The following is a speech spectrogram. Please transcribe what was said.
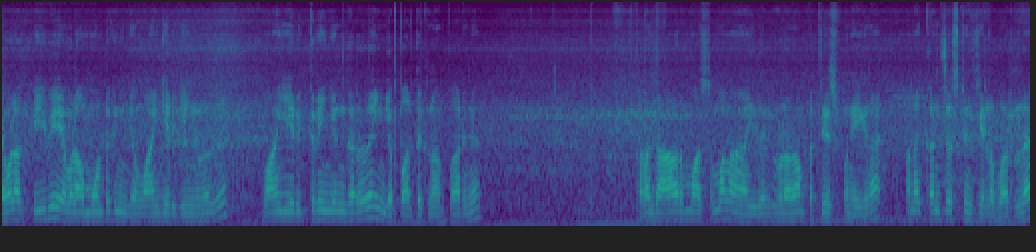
எவ்வளோ பிவி எவ்வளோ அமௌண்ட்டுக்கு நீங்கள் வாங்கியிருக்கீங்கிறது வாங்கி இருக்கிறீங்கிறத இங்கே பார்த்துக்கலாம் பாருங்கள் கடந்த ஆறு மாதமாக நான் இது இவ்வளோ தான் பர்ச்சேஸ் பண்ணிக்கிறேன். ஆனால் கன்சிஸ்டன்சியில் வரல.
